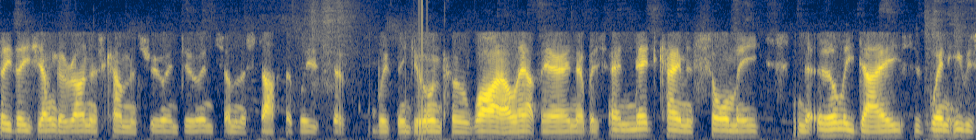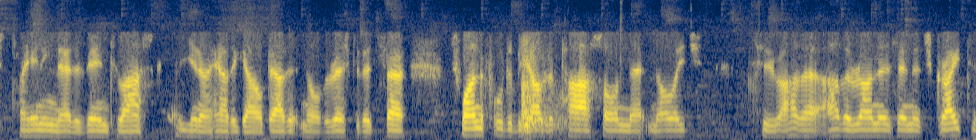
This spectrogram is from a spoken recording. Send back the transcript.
see these younger runners coming through and doing some of the stuff that we that we've been doing for a while out there. And it was, and Ned came and saw me in the early days when he was planning that event to ask, you know, how to go about it and all the rest of it. So it's wonderful to be able to pass on that knowledge to other other runners, and it's great to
